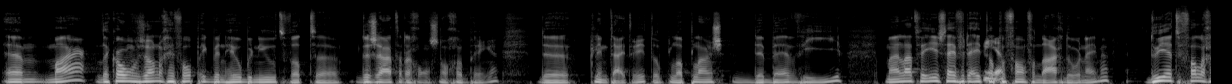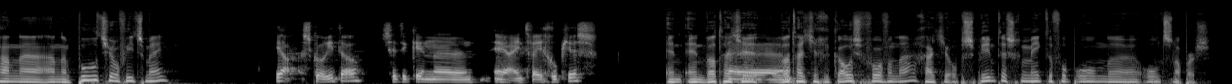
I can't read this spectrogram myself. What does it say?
Ehm, maar daar komen we zo nog even op. Ik ben heel benieuwd wat eh, de zaterdag ons nog gaat brengen. De klimtijdrit op La Planche de Belleville. Maar laten we eerst even de etappe Ja. van vandaag doornemen. Doe jij toevallig aan, eh, aan een poeltje of iets mee? Ja, Scorito zit ik in, eh, ja, in twee groepjes. En, en wat, had je, Eh. wat had je gekozen voor vandaag? Had je op sprinters gemikt of op on, ontsnappers?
